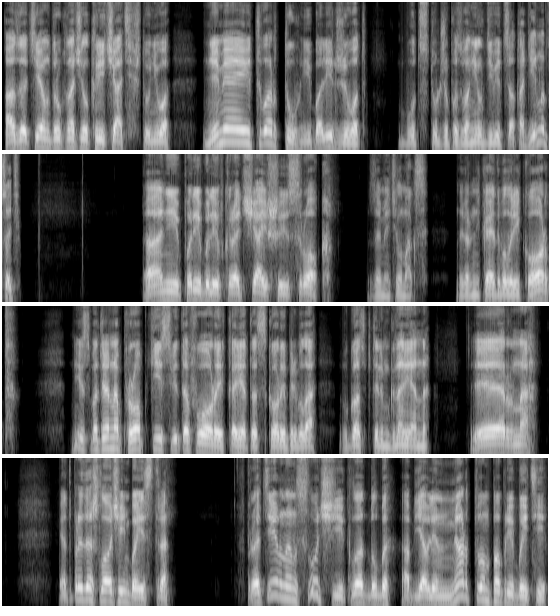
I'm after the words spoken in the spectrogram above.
а затем вдруг начал кричать, что у него не имеет во рту и болит живот. Бутс тут же позвонил 911. — Они прибыли в кратчайший срок, — заметил Макс. Наверняка это был рекорд. Несмотря на пробки и светофоры, карета скорой прибыла в госпиталь мгновенно. — Верно. Это произошло очень быстро. В противном случае Клод был бы объявлен мертвым по прибытии,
